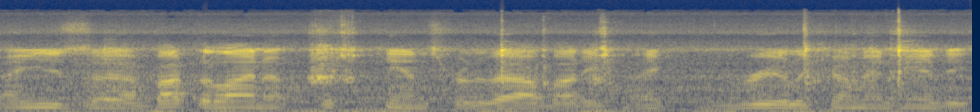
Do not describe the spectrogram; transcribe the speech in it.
I use uh, the lineup pins for the valve body. They really come in handy.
